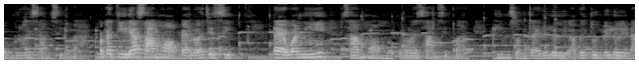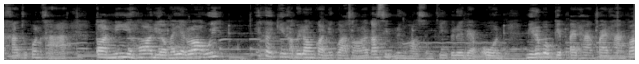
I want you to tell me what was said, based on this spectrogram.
630 บาท ปกติแล้ว 3ห่อ870 แต่วันนี้ 3ห่อ630 บาท พิมพ์สนใจได้เลย เอาไปตุนไว้เลยนะคะ ทุกคนขาตอนนี้ห่อเดียวใครอยากลองอุ๊ยไม่เคยกินเอาไปลองก่อนดีกว่า 290หนึ่งห่อส่งฟรีไปเลยแบบโอน มีระบบเก็บปลายทางปลายทางก็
